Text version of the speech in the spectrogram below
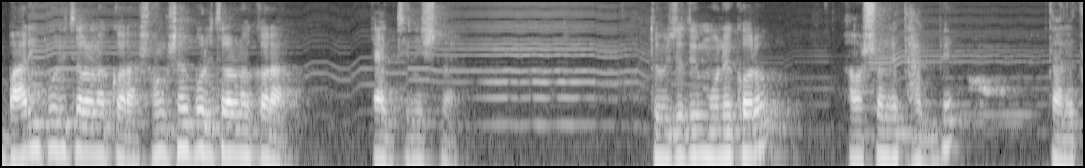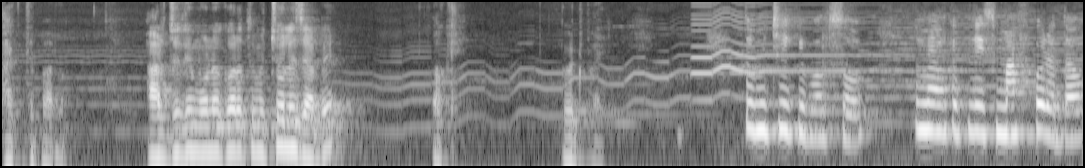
বাড়ি পরিচালনা করা, সংসার পরিচালনা করা এক জিনিস নয়। তুমি যদি মনে করো আমার সঙ্গে থাকবে, তাহলে থাকতে পারো। আর যদি মনে করো তুমি চলে যাবে ওকে গুড বাই তুমি ঠিকই বলছো। তুমি আমাকে প্লিজ মাফ করে দাও।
